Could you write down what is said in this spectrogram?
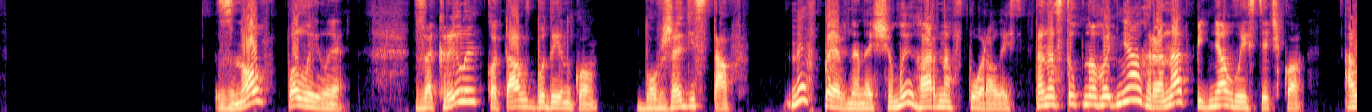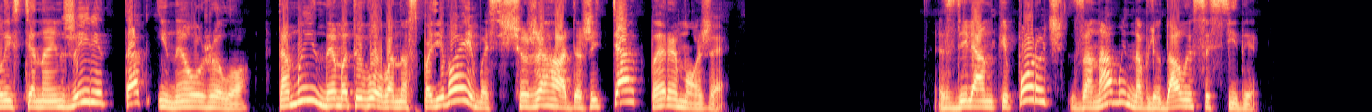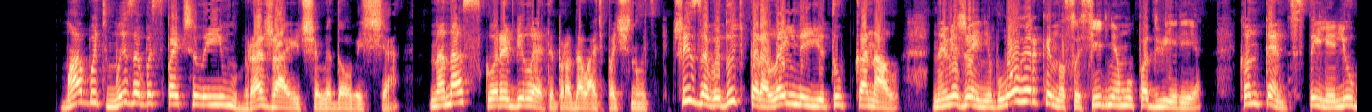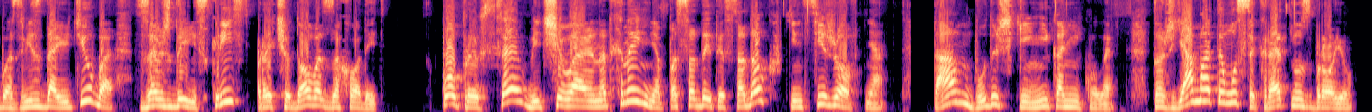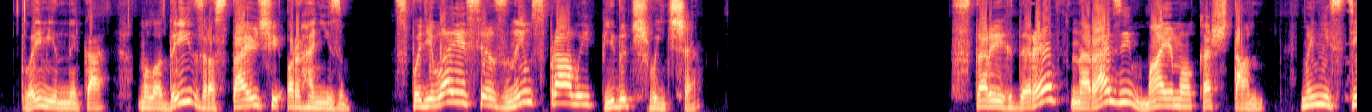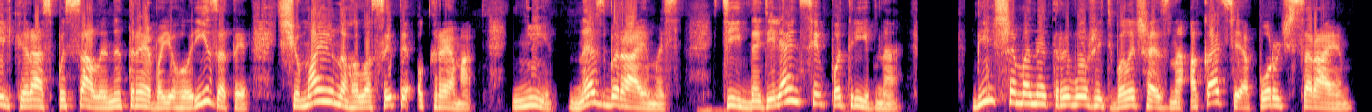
Знов полили. Закрили кота в будинку, бо вже дістав. Не впевнена, що ми гарно впорались. Та наступного дня гранат підняв листячко, а листя на інжирі так і не ожило. Та ми немотивовано сподіваємось, що жага до життя переможе. З ділянки поруч за нами наблюдали сусіди. Мабуть, ми забезпечили їм вражаюче видовище. На нас скоро білети продавати почнуть. Чи заведуть паралельний ютуб канал Навіжені блогерки на сусідньому подвір'ї. Контент в стилі Люба звізда Ютуба завжди і скрізь пречудово заходить. Попри все, відчуваю натхнення посадити садок в кінці жовтня. Там будуть шкільні канікули. Тож я матиму секретну зброю племінника, молодий зростаючий організм. Сподіваюся, з ним справи підуть швидше. Старих дерев наразі маємо каштан. Мені стільки раз писали, не треба його різати, що маю наголосити окремо. Ні, не збираємось. Тій на ділянці потрібна. Більше мене тривожить величезна акація поруч з сараєм.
